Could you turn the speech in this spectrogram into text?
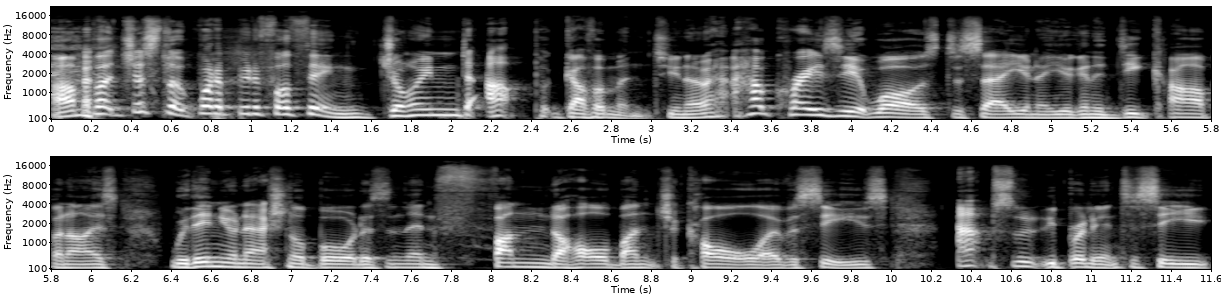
Um, but just look, what a beautiful thing! Joined up government. You know how crazy it was to say, you know, you're going to decarbonize within your national borders and then fund a whole bunch of coal overseas. Absolutely brilliant to see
